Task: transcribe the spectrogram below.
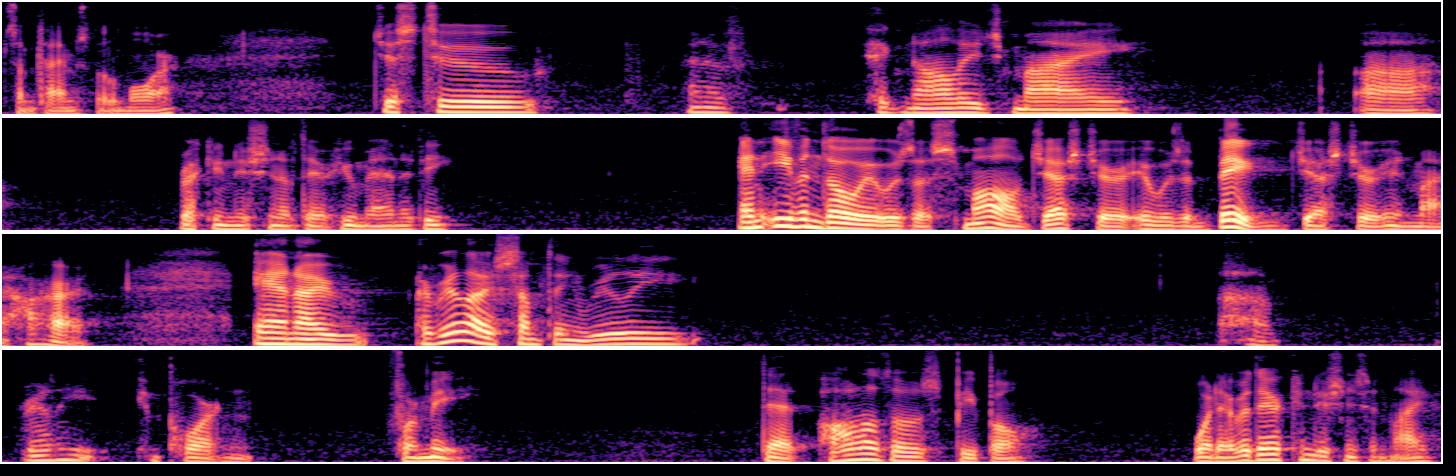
sometimes a little more, just to kind of acknowledge my uh, recognition of their humanity. And even though it was a small gesture, it was a big gesture in my heart. And I, I realized something really, uh, really important for me. That all of those people, whatever their conditions in life,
